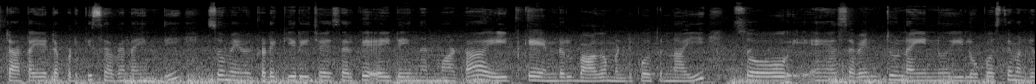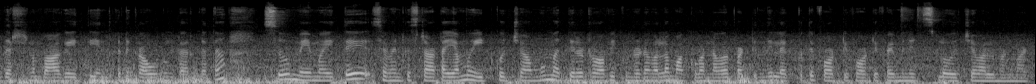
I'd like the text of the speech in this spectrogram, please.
స్టార్ట్ అయ్యేటప్పటికి సెవెన్ అయింది. సో మేము ఇక్కడికి రీచ్ అయ్యేసరికి ఎయిట్ అయిందనమాట ఎయిట్కే ఎండలు బాగా మండిపోతున్నాయి. సో సెవెన్ టు నైన్ ఈ లోపు వస్తే మనకి దర్శనం బాగా అయితే ఎందుకంటే క్రౌడ్ ఉంటారు కదా. సో మేమైతే సెవెన్కి స్టార్ట్ అయ్యాము. ఎయిట్కి వచ్చాము. మధ్యలో ట్రాఫిక్ ఉండడం వల్ల మాకు వన్ అవర్ పట్టింది. లేకపోతే ఫార్టీ ఫార్టీ ఫైవ్ మినిట్స్లో వచ్చేవాళ్ళం అనమాట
